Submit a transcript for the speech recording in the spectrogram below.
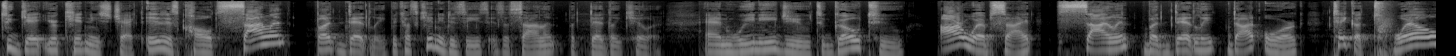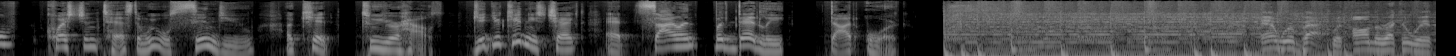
to get your kidneys checked. It is called Silent but Deadly because kidney disease is a silent but deadly killer. And we need you to go to our website, silentbutdeadly.org, take a 12 question test, and we will send you a kit to your house. Get your kidneys checked at silentbutdeadly.org. And we're back with On the Record with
